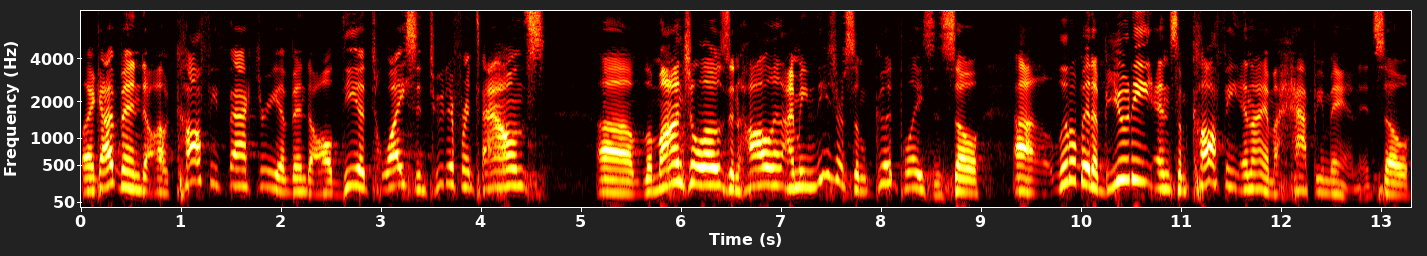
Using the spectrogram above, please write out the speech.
Like, I've been to a coffee factory, I've been to Aldea twice in two different towns, uh, Lemonjello's in Holland. I mean, these are some good places. So, a uh, little bit of beauty and some coffee, and I am a happy man. And so,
